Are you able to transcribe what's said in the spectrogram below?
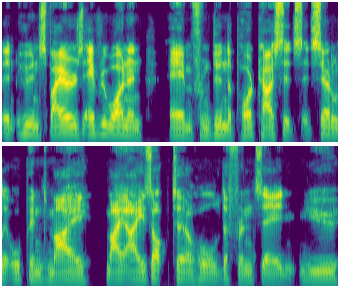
and who inspires everyone. And um, from doing the podcast, it's it's certainly opened my my eyes up to a whole different uh, new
